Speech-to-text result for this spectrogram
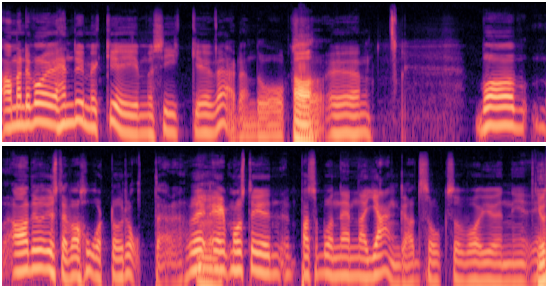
ja, men det var, hände ju mycket i musikvärlden då också. Ja. Eh, vad, ja, det var just det, var hårt och rått där. Mm. Jag måste ju passa på att nämna Young Gods också, var ju en, en,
